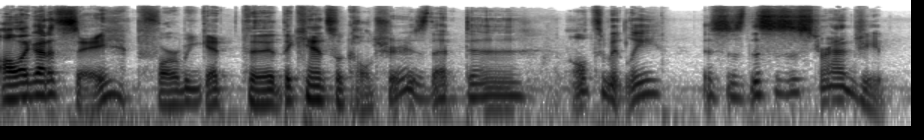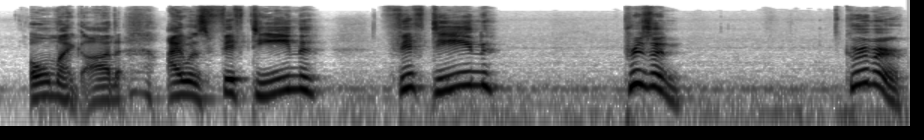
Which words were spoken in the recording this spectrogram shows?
all I got to say before we get the, the cancel culture is that uh, ultimately, This is this is a strategy. Oh my god. I was 15. 15? Prison. Groomer.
